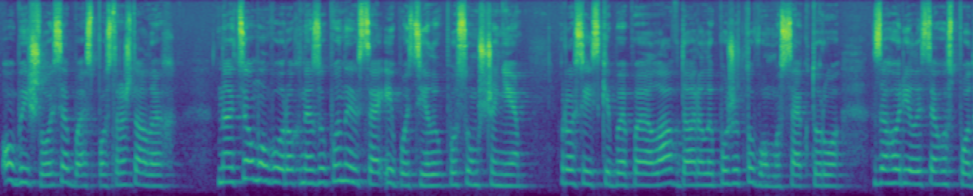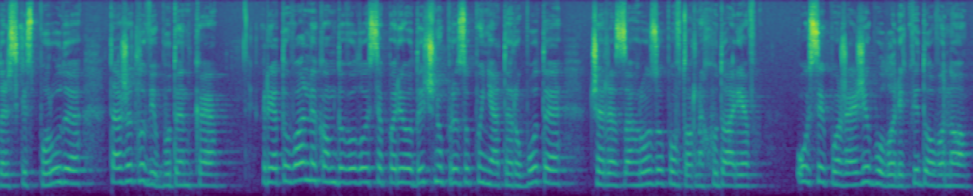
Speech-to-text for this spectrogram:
Обійшлося без постраждалих. На цьому ворог не зупинився і поцілив по Сумщині. Російські БПЛА вдарили по житловому сектору. Загорілися господарські споруди та житлові будинки. Рятувальникам довелося періодично призупиняти роботи через загрозу повторних ударів. Усі пожежі було ліквідовано.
